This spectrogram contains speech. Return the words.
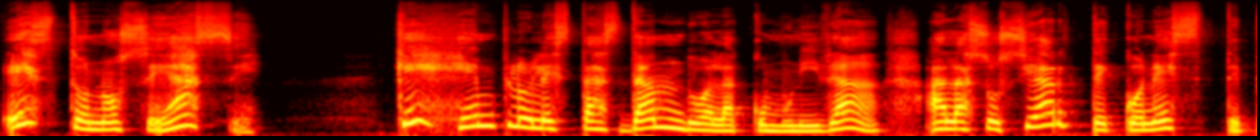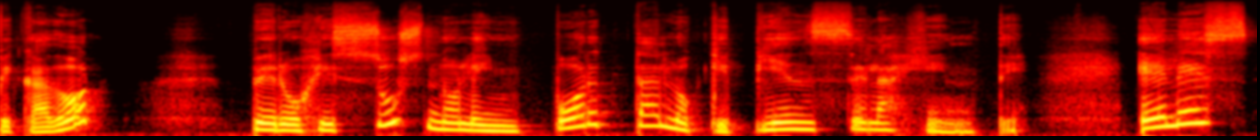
Esto no se hace. ¿Qué ejemplo le estás dando a la comunidad al asociarte con este pecador? Pero Jesús no le importa lo que piense la gente. Él es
